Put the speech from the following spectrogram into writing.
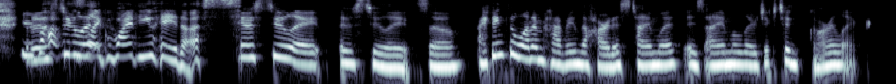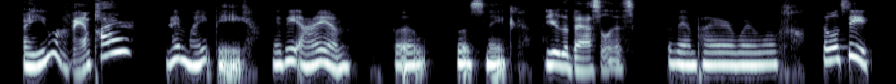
Your body's like, why do you hate us? It was too late. It was too late. So I think the one I'm having the hardest time with is I am allergic to garlic. Are you a vampire? I might be. Maybe I am the, the snake. You're the basilisk. The vampire werewolf. So we'll see.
